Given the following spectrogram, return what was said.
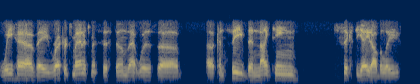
We have a records management system that was uh, uh, conceived in 1968, I believe,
